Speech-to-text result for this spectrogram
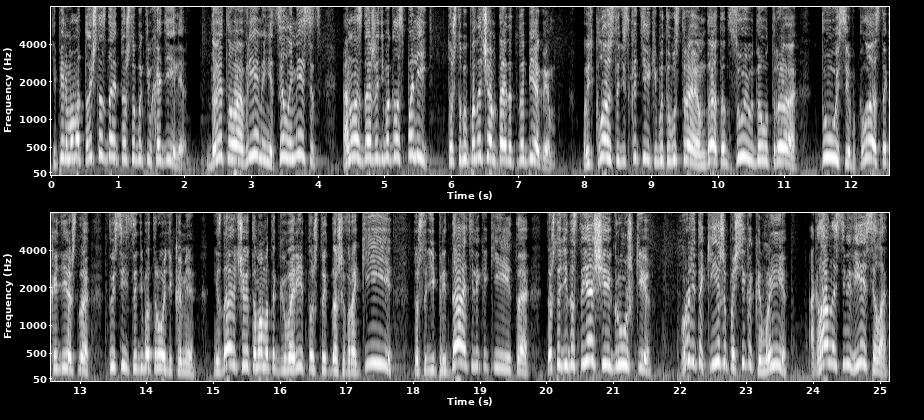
Теперь мама точно знает то, что мы к ним ходили. До этого времени, целый месяц, она нас даже не могла спалить. То, что мы по ночам тайно туда бегаем. Ведь классно дискотеки мы там устраиваем, да? Танцуем до утра. Тусим, классно, конечно, тусить с аниматрониками. Не знаю, что это мама так говорит, то, что это наши враги, то, что они предатели какие-то, то, что они настоящие игрушки. Вроде такие же почти, как и мы. А главное, с ними весело.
